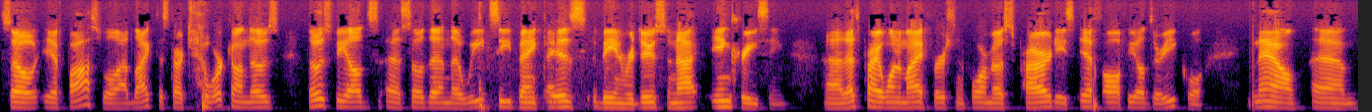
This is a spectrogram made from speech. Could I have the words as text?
So, if possible, I'd like to start to work on those those fields uh, so then the weed seed bank is being reduced and not increasing. Uh, that's probably one of my first and foremost priorities if all fields are equal. Now, um,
